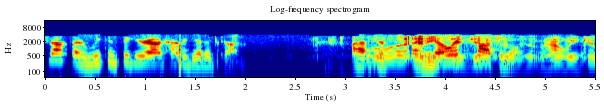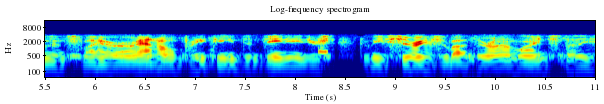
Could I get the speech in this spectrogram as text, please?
stuff and we can figure out how to get it done. I well, just uh, I any know it's suggestions possible. on how we can inspire our at-home preteens and teenagers to be serious about their online studies?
